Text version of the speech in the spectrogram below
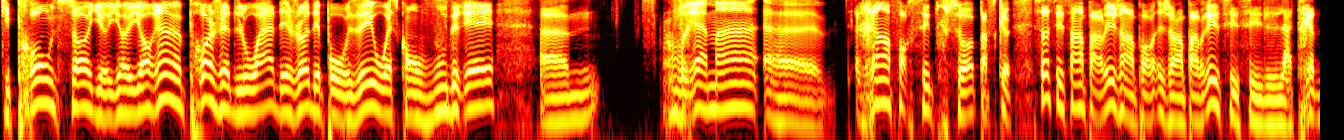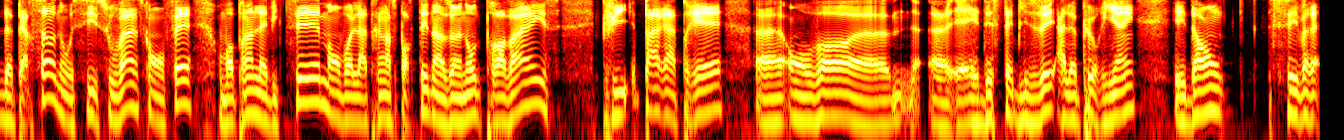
qui prône ça. Il y, aurait un projet de loi déjà déposé où est-ce qu'on voudrait euh, vraiment euh, renforcer tout ça parce que ça c'est sans parler j'en parlerai c'est la traite de personnes aussi souvent ce qu'on fait on va prendre la victime on va la transporter dans une autre province puis par après euh, on va euh, euh déstabiliser elle a plus rien et donc c'est vrai,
